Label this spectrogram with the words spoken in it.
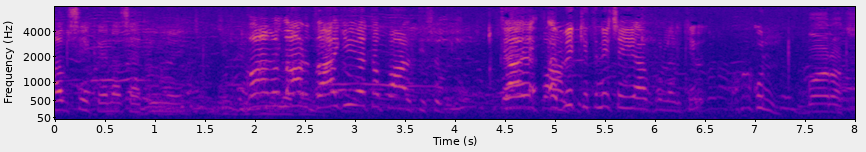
अब से कहना चाहती हूँ मैं। जाएगी है तो पार्टी से अभी कितनी चाहिए आपको लड़की? कुल। बारह तो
